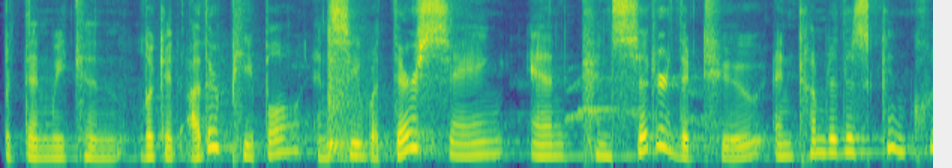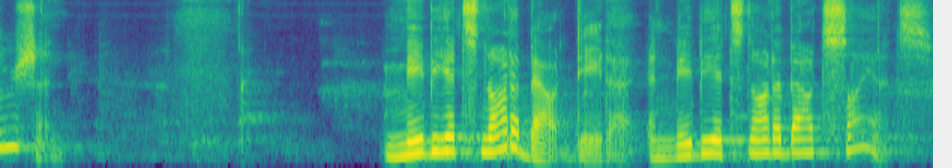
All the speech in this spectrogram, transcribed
But then we can look at other people and see what they're saying and consider the two and come to this conclusion. Maybe it's not about data, and maybe it's not about science.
